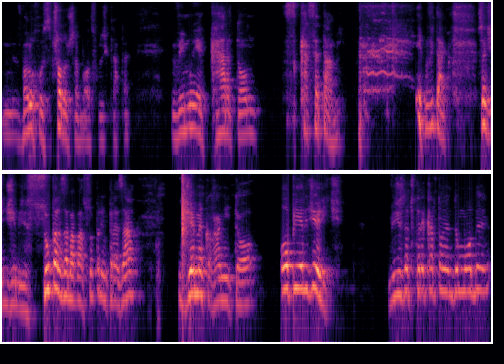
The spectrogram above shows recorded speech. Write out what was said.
W maluchu z przodu trzeba było otworzyć klapę. Wyjmuje karton z kasetami. I mówi tak, słuchajcie, dzisiaj będzie super zabawa, super impreza. Idziemy, kochani, to opierdzielić. Widzisz te cztery kartony do młody?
